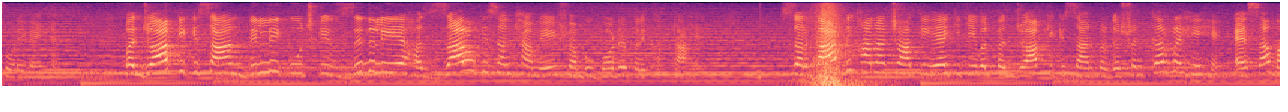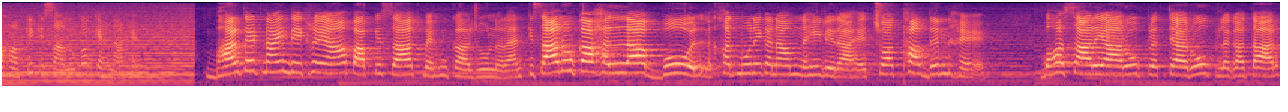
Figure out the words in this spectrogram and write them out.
छोड़े गए हैं। पंजाब के किसान दिल्ली कूच की जिद लिए हज़ारों की संख्या में शंभू बॉर्डर पर इकट्ठा है। सरकार दिखाना चाहती है कि केवल पंजाब के किसान प्रदर्शन कर रहे हैं, ऐसा वहाँ के किसानों का कहना है। भारत एट नाइन देख रहे हैं आप। आपके साथ मैं हूँ काजोल नारायण। किसानों का हल्ला बोल, खत्म होने का नाम नहीं ले रहा है। चौथा दिन है। बहुत सारे आरोप, प्रत्यारोप लगातार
